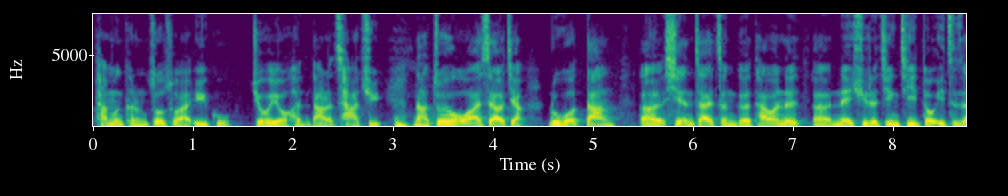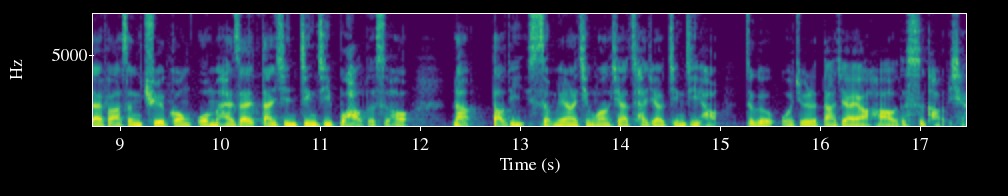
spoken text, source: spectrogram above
他们可能做出来预估就会有很大的差距。那最后我还是要讲，如果当呃现在整个台湾的呃内需的经济都一直在发生缺工，我们还在担心经济不好的时候。那到底什么样的情况下才叫经济好？这个我觉得大家要好好的思考一下。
